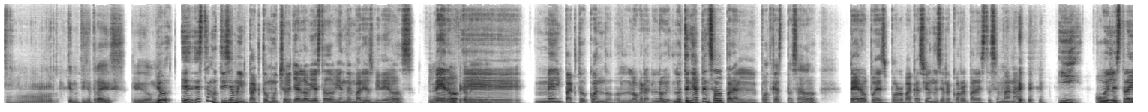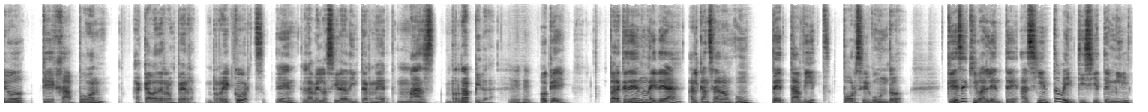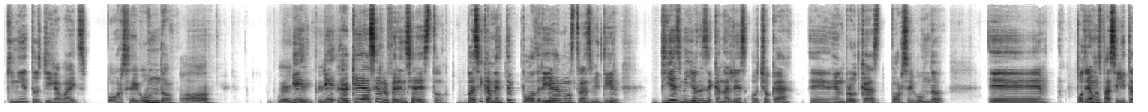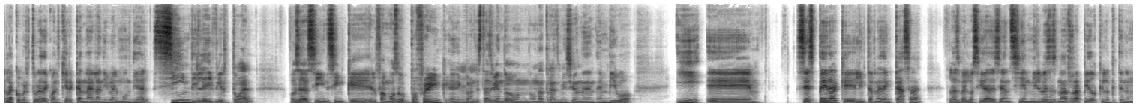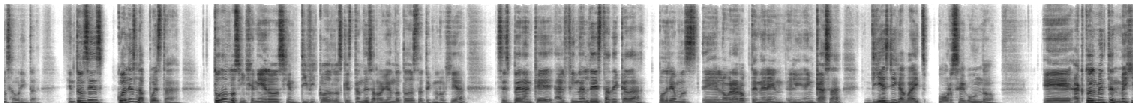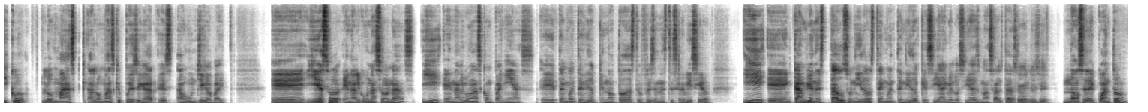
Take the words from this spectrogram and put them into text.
¿qué noticia traes, querido Omi? yo, e- esta noticia me impactó mucho, ya lo había estado viendo en varios videos, pero eh, me impactó cuando lo, lo tenía pensado para el podcast pasado, pero pues por vacaciones se recorre para esta semana. Y hoy les traigo que Japón acaba de romper récords en la velocidad de internet más rápida. Ujú. Ok, para que se den una idea, alcanzaron un petabit por segundo, que es equivalente a 127.500 gigabytes por segundo. Oh, güey, ¿Qué, qué- qué- qué- qué- ¿A qué hace referencia esto? Básicamente podríamos transmitir 10 millones de canales 8K eh, en broadcast por segundo. Eh, podríamos facilitar la cobertura de cualquier canal a nivel mundial sin delay virtual. O sea, sin, sin que el famoso buffering eh, cuando estás viendo un- una transmisión en, en vivo. Y eh, se espera que el internet en casa, las velocidades sean 100 mil veces más rápido que lo que tenemos ahorita. Entonces, ¿cuál es la apuesta? Todos los ingenieros, científicos, los que están desarrollando toda esta tecnología, se esperan que al final de esta década podríamos eh, lograr obtener en, en casa 10 gigabytes por segundo. Eh, actualmente en México, lo más, a lo más que puedes llegar es a un gigabyte. Eh, y eso en algunas zonas y en algunas compañías. Tengo entendido que no todas te ofrecen este servicio. Y en cambio en Estados Unidos tengo entendido que sí hay velocidades más altas. Según yo sí. No sé de cuánto,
